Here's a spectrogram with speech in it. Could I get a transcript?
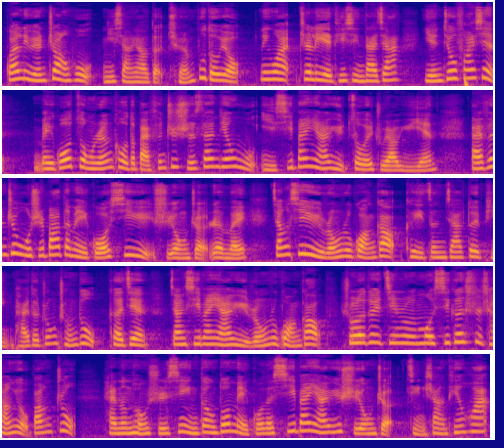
管理员账户，你想要的全部都有。另外，这里也提醒大家，研究发现，美国总人口的百分之十三点五以西班牙语作为主要语言，百分之五十八的美国西语使用者认为，将西语融入广告可以增加对品牌的忠诚度。可见，将西班牙语融入广告，除了对进入墨西哥市场有帮助。还能同时吸引更多美国的西班牙语使用者，锦上添花。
